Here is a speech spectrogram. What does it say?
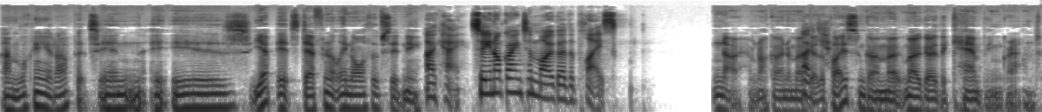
I'm looking it up. It's in. It is. Yep, it's definitely north of Sydney. Okay, so you're not going to Mogo the place. No, I'm not going to Mogo the place. I'm going Mo- Mogo the camping ground.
